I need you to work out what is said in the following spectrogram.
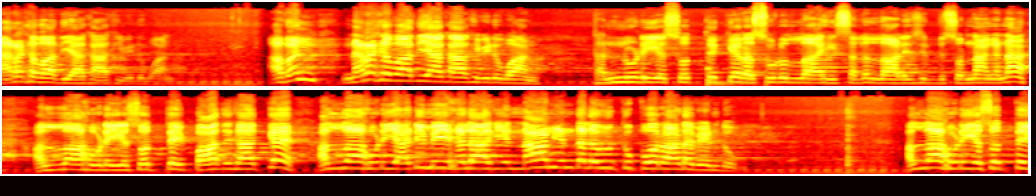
நரகவாதியாக ஆகிவிடுவான். அவன் நரகவாதியாக ஆகிவிடுவான். தன்னுடைய சொத்துக்கே ரசூலுல்லாஹி சல்லல்லா அலைஹி சொன்னாங்கன்னா அல்லாஹுடைய சொத்தை பாதுகாக்க அல்லாஹுடைய அடிமைகளாகிய நாம் எந்த அளவுக்கு போராட வேண்டும்? அல்லாஹுடைய சொத்தை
